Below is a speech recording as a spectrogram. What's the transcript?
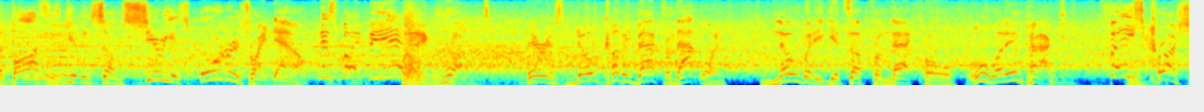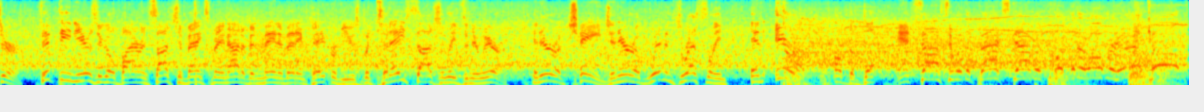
The boss is giving some serious orders right now. This might be it. Big grunt. There is no coming back from that one. Nobody gets up from that, Cole. Ooh, what impact. Face crusher. 15 years ago, Byron, Sasha Banks may not have been main eventing pay-per-views, but today Sasha leads a new era. An era of change, an era of women's wrestling, an era of the butt. And Sasha with a backstabber, flipping her over. Here it comes.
